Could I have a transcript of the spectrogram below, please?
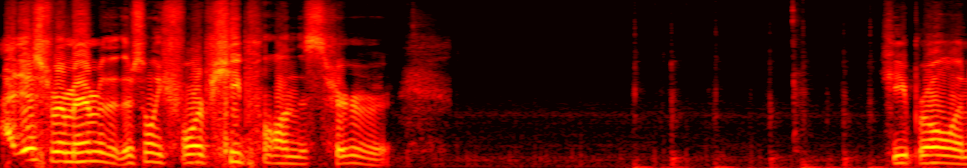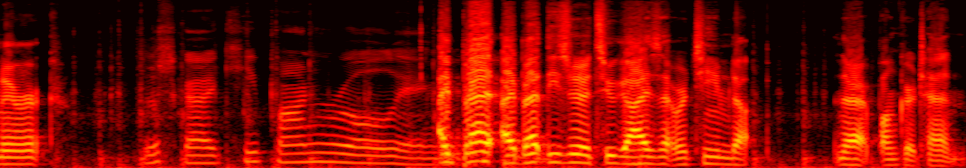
I just remember that there's only four people on the server. Keep rolling, Eric. Just gotta keep on rolling. I bet, I bet these are the two guys that were teamed up. And they're at Bunker 10.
